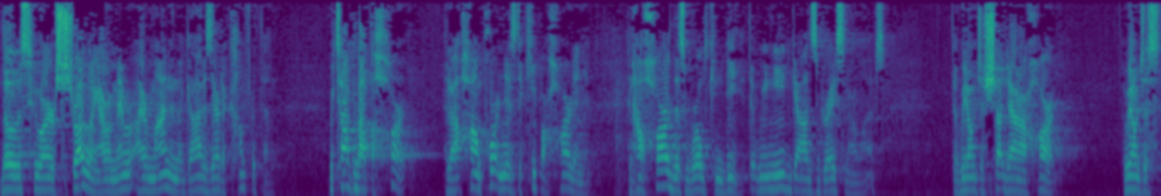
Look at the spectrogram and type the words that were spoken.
Those who are struggling, I remember, I remind them that God is there to comfort them. We talk about the heart and about how important it is to keep our heart in it and how hard this world can be, that we need God's grace in our lives. That we don't just shut down our heart we don't just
